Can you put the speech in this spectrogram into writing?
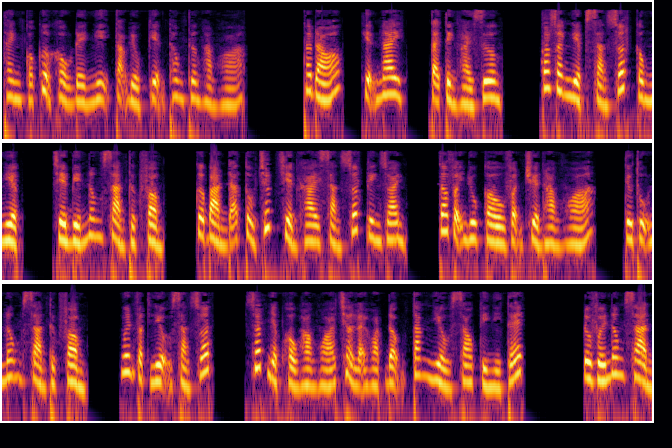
thành có cửa khẩu đề nghị tạo điều kiện thông thương hàng hóa. Theo đó, hiện nay, tại tỉnh Hải Dương, các doanh nghiệp sản xuất công nghiệp, chế biến nông sản thực phẩm, cơ bản đã tổ chức triển khai sản xuất kinh doanh, Do vậy nhu cầu vận chuyển hàng hóa, tiêu thụ nông sản thực phẩm, nguyên vật liệu sản xuất, xuất nhập khẩu hàng hóa trở lại hoạt động tăng nhiều sau kỳ nghỉ Tết. Đối với nông sản,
